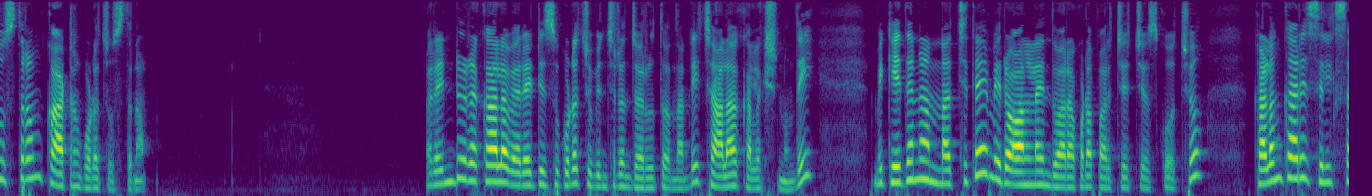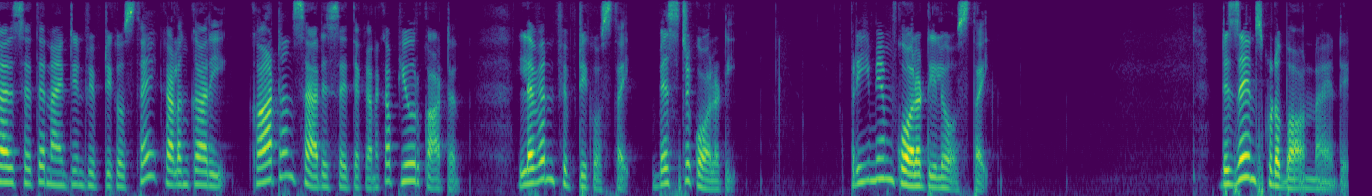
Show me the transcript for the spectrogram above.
చూస్తున్నాం కాటన్ కూడా చూస్తున్నాం. రెండు రకాల వెరైటీస్ కూడా చూపించడం జరుగుతుందండి. చాలా కలెక్షన్ ఉంది. మీకు ఏదైనా నచ్చితే మీరు ఆన్లైన్ ద్వారా కూడా పర్చేజ్ చేసుకోవచ్చు. కలంకారీ సిల్క్ శారీస్ అయితే నైన్టీన్ ఫిఫ్టీకి వస్తాయి. కలంకారీ కాటన్ శారీస్ అయితే కనుక ప్యూర్ కాటన్ లెవెన్ ఫిఫ్టీకి వస్తాయి. బెస్ట్ క్వాలిటీ. ప్రీమియం క్వాలిటీలో వస్తాయి. డిజైన్స్ కూడా బాగున్నాయండి.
